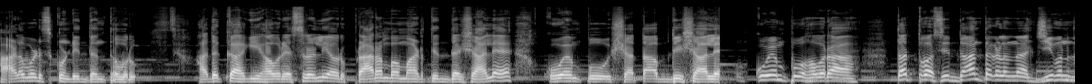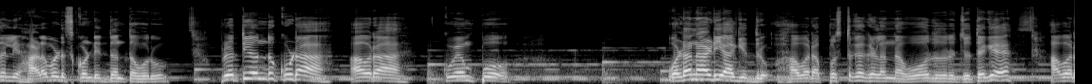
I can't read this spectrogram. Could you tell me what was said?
ಅಳವಡಿಸ್ಕೊಂಡಿದ್ದಂಥವರು. ಅದಕ್ಕಾಗಿ ಅವರ ಹೆಸರಲ್ಲಿ ಅವರು ಪ್ರಾರಂಭ ಮಾಡ್ತಿದ್ದ ಶಾಲೆ ಕುವೆಂಪು ಶತಾಬ್ದಿ ಶಾಲೆ. ಕುವೆಂಪು ಅವರ ತತ್ವ ಸಿದ್ಧಾಂತಗಳನ್ನು ಜೀವನದಲ್ಲಿ ಅಳವಡಿಸ್ಕೊಂಡಿದ್ದಂಥವರು. ಪ್ರತಿಯೊಂದು ಕೂಡ ಅವರ ಕುವೆಂಪು ಒಡನಾಡಿಯಾಗಿದ್ದರು ಅವರ ಪುಸ್ತಕಗಳನ್ನು ಓದೋದ್ರ ಜೊತೆಗೆ ಅವರ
